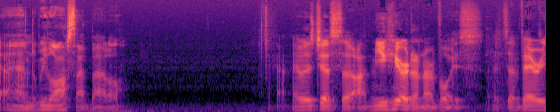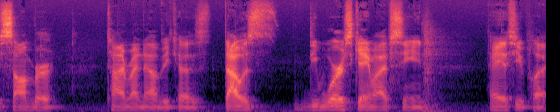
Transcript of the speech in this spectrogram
And we lost that battle. It was just uh, you hear it in our voice. It's a very somber time right now because that was the worst game I've seen ASU play.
